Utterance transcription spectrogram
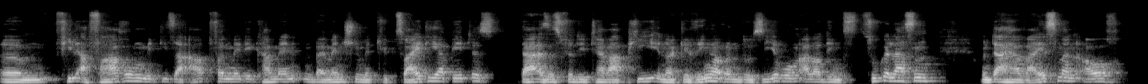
ähm, viel Erfahrung mit dieser Art von Medikamenten bei Menschen mit Typ-2-Diabetes. Da ist es für die Therapie in einer geringeren Dosierung allerdings zugelassen. Und daher weiß man auch,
